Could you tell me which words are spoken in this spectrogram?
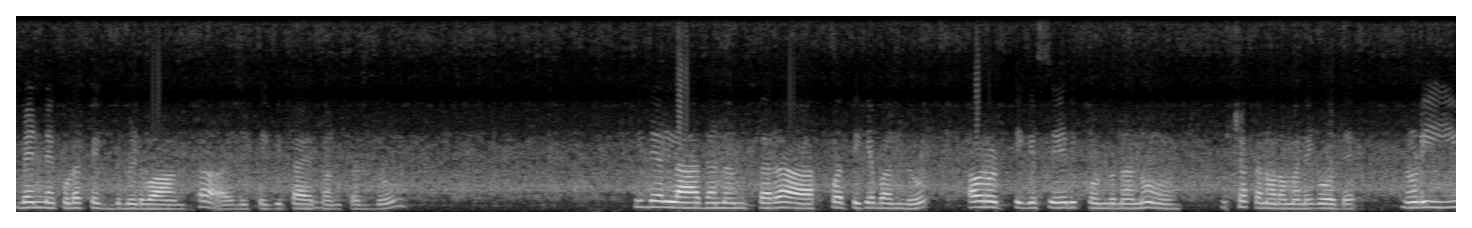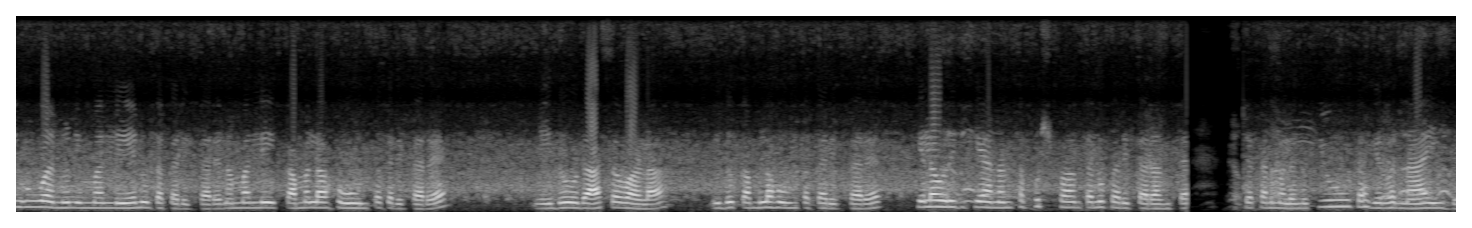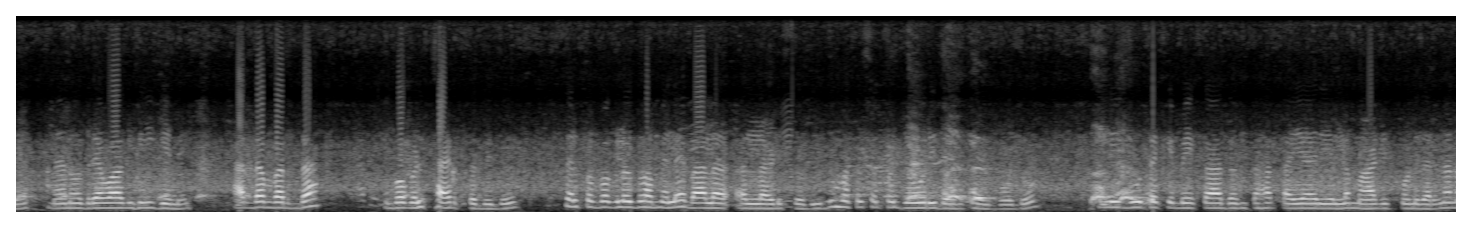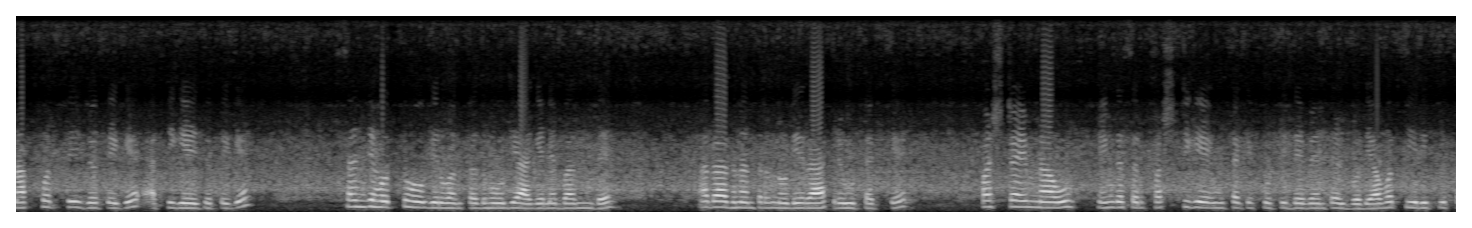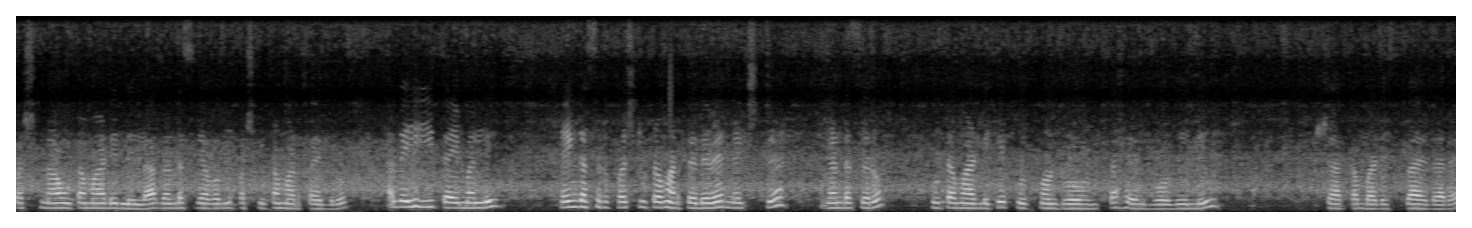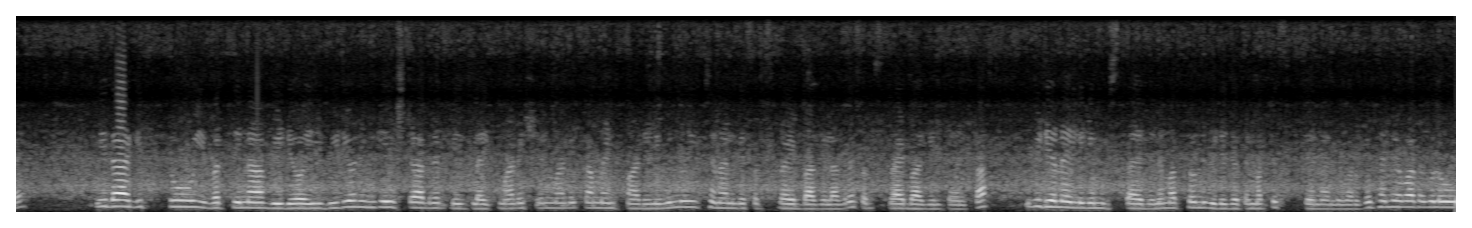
ಬೆಣ್ಣೆ ಕೂಡ ತೆಗೆದು ಬಿಡುವ ಅಂತ ಇಲ್ಲಿ ತೆಗಿತಾ ಇರುವಂಥದ್ದು. ಇದೆಲ್ಲ ಆದ ನಂತರ ಅಕ್ವತಿಗೆ ಬಂದರು. ಅವರೊಟ್ಟಿಗೆ ಸೇರಿಕೊಂಡು ನಾನು ಉಷಕ್ಕನವರ ಮನೆಗೆ ಹೋದೆ. ನೋಡಿ, ಈ ಹೂವನ್ನು ನಿಮ್ಮಲ್ಲಿ ಏನು ಅಂತ ಕರೀತಾರೆ? ನಮ್ಮಲ್ಲಿ ಕಮಲ ಹೂ ಅಂತ ಕರೀತಾರೆ. ಇದು ದಾಸವಾಳ. ಇದು ಕಮಲ ಹೂ ಅಂತ ಕರೀತಾರೆ. ಕೆಲವರಿಗೆ ಅನಂತ ಪುಷ್ಪ ಅಂತಲೂ ಕರೀತಾರಂತೆ. ಶಿಕ್ಷಕನ ಮೇಲೆ ಕ್ಯೂಟ್ ಆಗಿರುವ ನಾಯಿ ಇದೆ. ನಾನು ಹೋದರೆ ಅವಾಗ ಹೀಗೇನೆ. ಅರ್ಧಂಬರ್ಧ ಬೊಗಳ್ತಾ ಇರ್ತದೆ ಇದು. ಸ್ವಲ್ಪ ಬೊಗಳೋದು ಆಮೇಲೆ ಬಾಲ ಅಲ್ಲಾಡಿಸೋದು. ಇದು ಮತ್ತು ಸ್ವಲ್ಪ ಜೋರಿದೆ ಅಂತ ಹೇಳ್ಬೋದು. ಇಲ್ಲಿ ಭೂತಕ್ಕೆ ಬೇಕಾದಂತಹ ತಯಾರಿ ಎಲ್ಲ ಮಾಡಿಟ್ಕೊಂಡಿದ್ದಾರೆ. ನಾನು ಅಕ್ಕೊತ್ತಿ ಜೊತೆಗೆ ಅತ್ತಿಗೆ ಜೊತೆಗೆ ಸಂಜೆ ಹೊತ್ತು ಹೋಗಿರುವಂಥದ್ದು ಹೋಗಿ ಹಾಗೇನೆ ಬಂದೆ. ಅದಾದ ನಂತರ ನೋಡಿ ರಾತ್ರಿ ಊಟಕ್ಕೆ. ಫಸ್ಟ್ ಟೈಮ್ ನಾವು ಹೆಂಗಸರು ಫಸ್ಟಿಗೆ ಊಟಕ್ಕೆ ಕೂತಿದ್ದೇವೆ ಅಂತ ಹೇಳ್ಬೋದು. ಯಾವತ್ತು ಈ ರೀತಿ ಫಸ್ಟ್ ನಾವು ಊಟ ಮಾಡಿರಲಿಲ್ಲ. ಗಂಡಸರು ಯಾವಾಗಲೂ ಫಸ್ಟ್ ಊಟ ಮಾಡ್ತಾಯಿದ್ರು ಅದೇ ಈ ಟೈಮಲ್ಲಿ ಹೆಂಗಸರು ಫಸ್ಟ್ ಊಟ ಮಾಡ್ತಾಯಿದ್ದೇವೆ ನೆಕ್ಸ್ಟ್ ಗಂಡಸರು ಊಟ ಮಾಡಲಿಕ್ಕೆ ಕೂತ್ಕೊಂಡ್ರು ಅಂತ ಹೇಳ್ಬೋದು. ಇಲ್ಲಿ ಶಾಖ ಬಡಿಸ್ತಾ ಇದ್ದಾರೆ. ಇದಾಗಿತ್ತು ಇವತ್ತಿನ ವಿಡಿಯೋ. ಈ ವಿಡಿಯೋ ನಿಮಗೆ ಇಷ್ಟ ಆದರೆ ಪ್ಲೀಸ್ ಲೈಕ್ ಮಾಡಿ ಶೇರ್ ಮಾಡಿ ಕಮೆಂಟ್ ಮಾಡಿ. ನೀವು ಇನ್ನೂ ಈ ಚಾನಲ್ಗೆ ಸಬ್ಸ್ಕ್ರೈಬ್ ಆಗಿಲ್ಲ ಅಂದರೆ ಸಬ್ಸ್ಕ್ರೈಬ್ ಆಗಿ ಅಂತ ಈ ವಿಡಿಯೋನ ಇಲ್ಲಿಗೆ ಮುಗಿಸ್ತಾ ಇದ್ದೇನೆ. ಮತ್ತೊಂದು ವಿಡಿಯೋ ಜೊತೆ ಮತ್ತೆ ಸಿಗ್ತೇನೆ ಅಲ್ಲಿವರೆಗೂ. ಧನ್ಯವಾದಗಳು.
